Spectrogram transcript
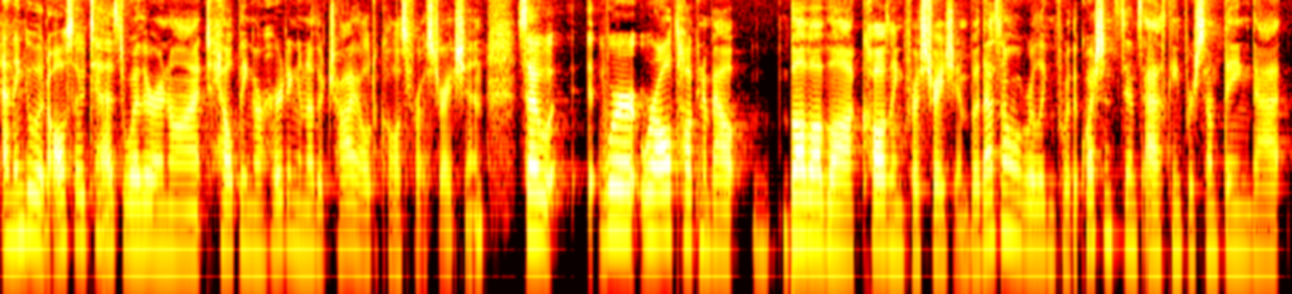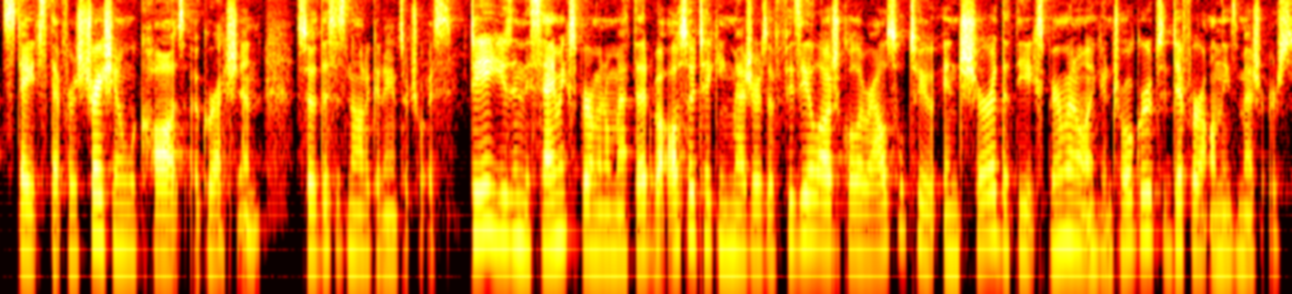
I think it would also test whether or not helping or hurting another child cause frustration. So we're we're all talking about blah blah blah causing frustration, but that's not what we're looking for. The question stems asking for something that states that frustration would cause aggression. So this is not a good answer choice. D using the same experimental method but also taking measures of physiological arousal to ensure that the experimental and control groups differ on these measures.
